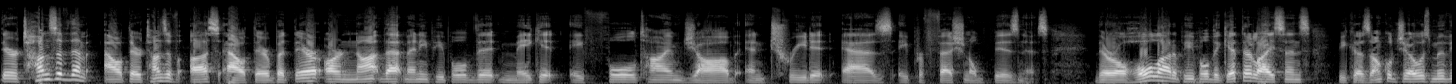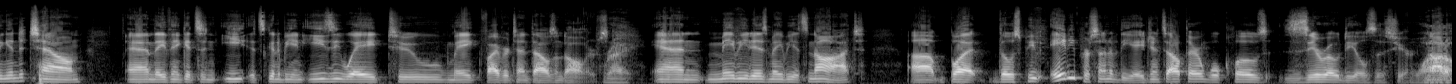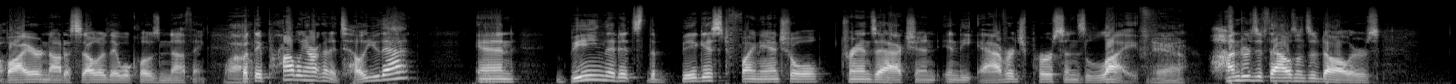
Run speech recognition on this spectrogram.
there are tons of them out there, tons of us out there, but there are not that many people that make it a full time job and treat it as a professional business. There are a whole lot of people that get their license because Uncle Joe is moving into town and they think it's an e- it's going to be an easy way to make five or ten thousand dollars. Right. And maybe it is, maybe it's not. Uh, but those people, 80% of the agents out there will close zero deals this year. Wow. Not a buyer, not a seller. They will close nothing. Wow. But they probably aren't going to tell you that. And being that it's the biggest financial transaction in the average person's life, Yeah. hundreds of thousands of dollars,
